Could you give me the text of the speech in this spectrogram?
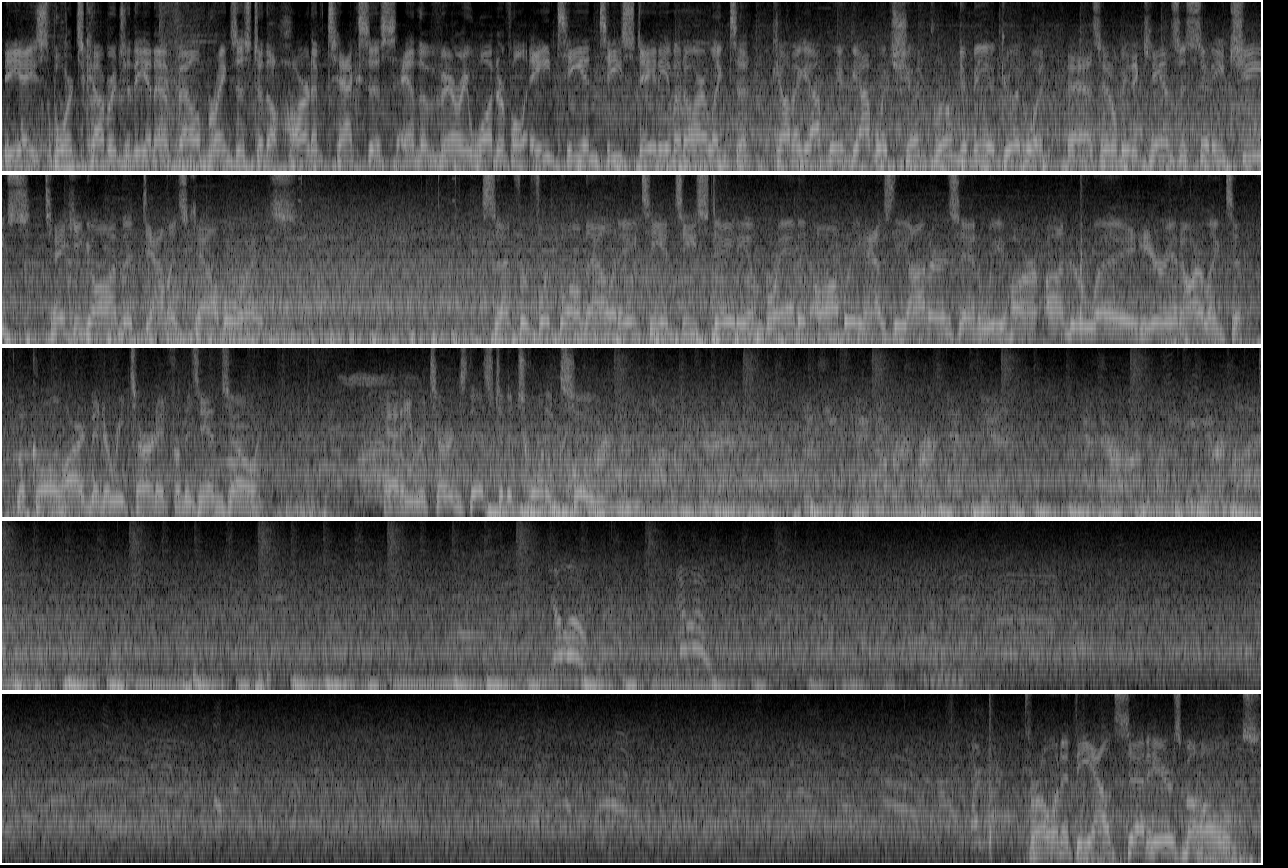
EA Sports coverage of the NFL brings us to the heart of Texas and the very wonderful AT&T Stadium in Arlington. Coming up, we've got what should prove to be a good one, as it'll be the Kansas City Chiefs taking on the Dallas Cowboys. Set for football now at AT&T Stadium. Brandon Aubrey has the honors, and we are underway here in Arlington. Mecole Hardman to return it from his end zone. And he returns this to the 22. Throwing at the outset, here's Mahomes.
